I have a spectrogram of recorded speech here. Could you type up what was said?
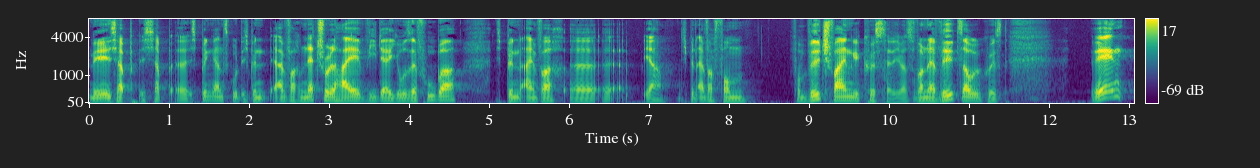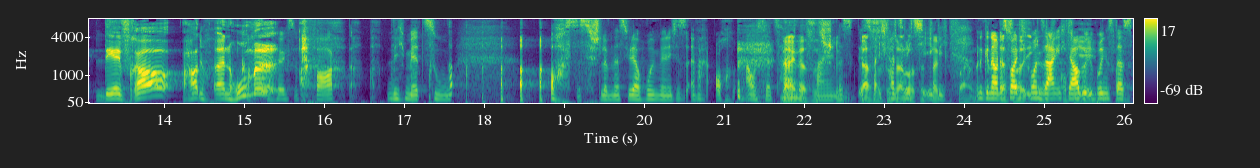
Nee, ich hab, ich hab, äh, ich bin ganz gut. Ich bin einfach natural high wie der Josef Huber. Ich bin einfach, äh, äh, ja, ich bin einfach vom, vom Wildschwein geküsst, hätte ich was. Von der Wildsau geküsst. Wenn die Frau hat einen Hummel, Höre ich sofort nicht mehr zu. Oh, es ist schlimm, das wiederholen wir nicht. Das ist einfach auch aus der Zeit Nein, das ist gefallen. schlimm. Das, Das das, ist ich total aus der Zeit eklig. gefallen. Und genau, das, Das wollte ich vorhin sagen. Ich glaube übrigens, Fall. dass,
